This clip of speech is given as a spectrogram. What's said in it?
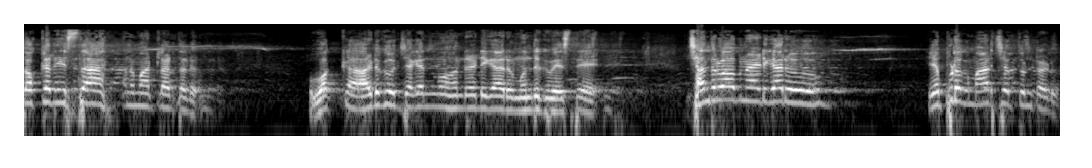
తొక్క తీస్తా అని మాట్లాడతాడు. ఒక్క అడుగు జగన్మోహన్ రెడ్డి గారు ముందుకు వేస్తే చంద్రబాబు నాయుడు గారు ఎప్పుడు ఒక మాట చెప్తుంటాడు.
